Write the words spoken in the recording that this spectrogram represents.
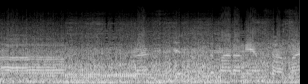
eh, Trans Semarang yang sama.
